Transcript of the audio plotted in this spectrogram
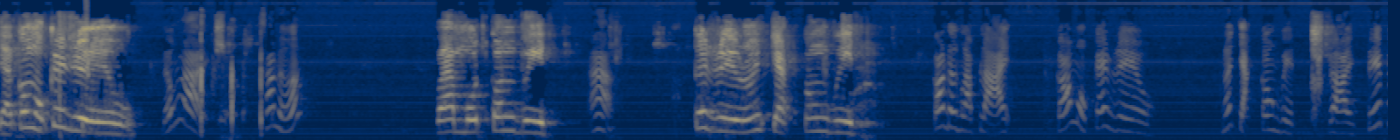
Dạ có một cái rìu. Đúng rồi. Sao nữa? Và một con vịt. à. Cái rìu nó chặt con vịt. con đừng lặp lại. Có một cái rìu nó chặt con vịt rồi tiếp.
